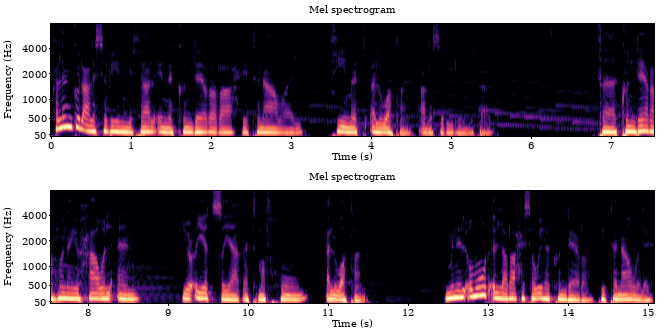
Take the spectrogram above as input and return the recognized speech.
خلينا نقول على سبيل المثال إن كونديرا راح يتناول ثيمة الوطن على سبيل المثال. فكونديرا هنا يحاول أن يعيد صياغة مفهوم الوطن. من الأمور اللي راح يسويها كونديرا في تناوله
